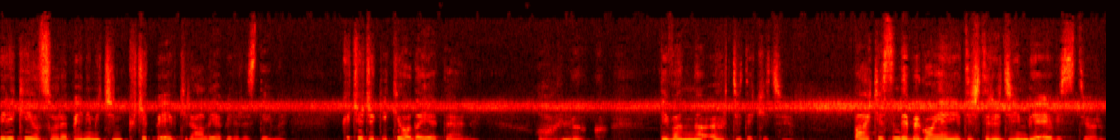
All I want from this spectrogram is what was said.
bir iki yıl sonra benim için küçük bir ev kiralayabiliriz değil mi? Küçücük iki oda yeterli. Oh Luke, divanına örtü dikeceğim. Bahçesinde begonya yetiştireceğim bir ev istiyorum.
